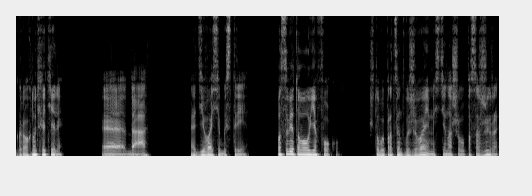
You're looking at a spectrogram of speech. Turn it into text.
Грохнуть хотели? Э, да. Одевайся быстрее. Посоветовал я Фоку, чтобы процент выживаемости нашего пассажира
